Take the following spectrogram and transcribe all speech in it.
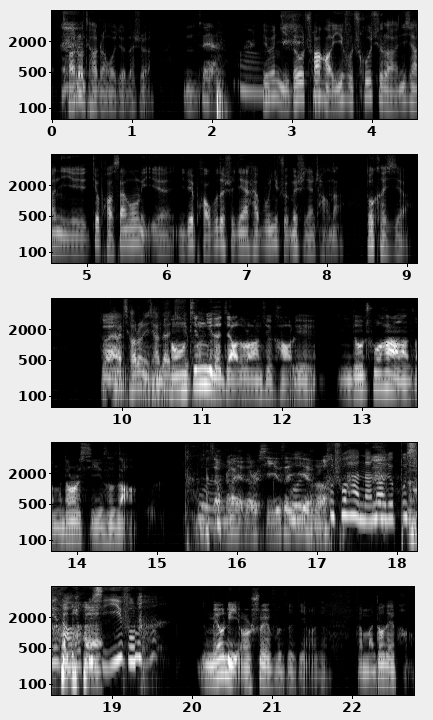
调整调整，我觉得是，嗯，对呀、嗯，因为你都穿好衣服出去了，你想你就跑三公里，你这跑步的时间还不如你准备时间长呢，多可惜啊！对，还是调整一下再从经济的角度上去考虑，你都出汗了，怎么都是洗一次澡？不 怎么着也都是洗一次衣服不。出汗，难道就不洗澡和 不洗衣服吗？没有理由说服自己了，就怎么都得跑。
